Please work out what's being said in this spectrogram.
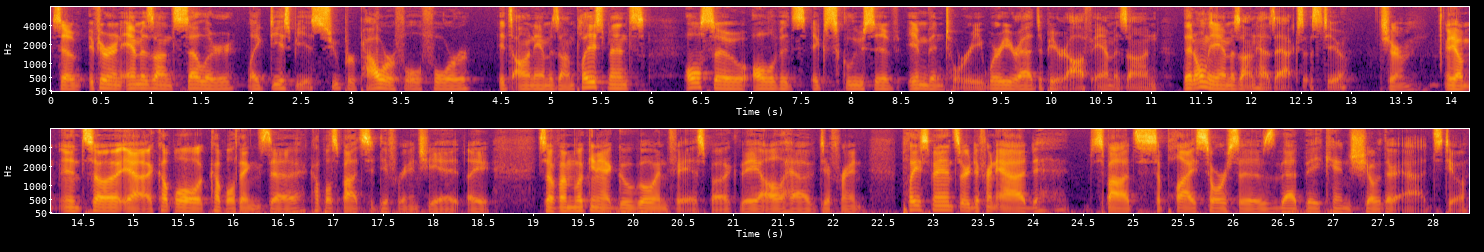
So if you're an Amazon seller, like DSP is super powerful for its on Amazon placements, also all of its exclusive inventory where your ads appear off Amazon that only Amazon has access to. Sure. Yeah, and so yeah, a couple couple things to a couple spots to differentiate. Like so if I'm looking at Google and Facebook, they all have different placements or different ad spots, supply sources that they can show their ads to.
